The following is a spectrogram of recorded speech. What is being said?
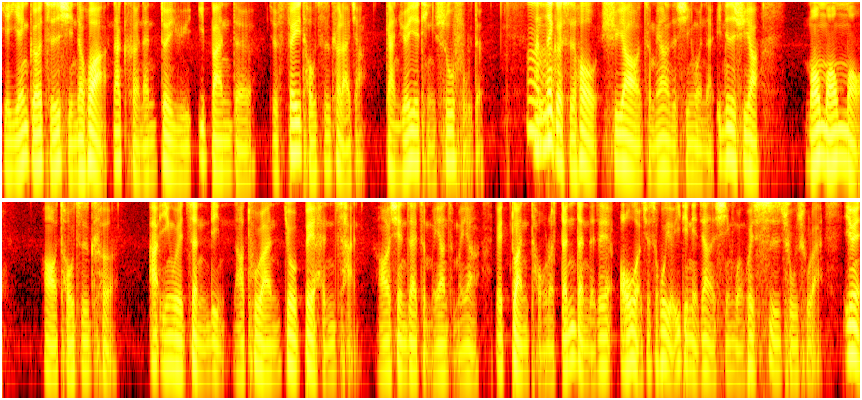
也严格执行的话，那可能对于一般的就非投资客来讲，感觉也挺舒服的。那那个时候需要怎么样的新闻呢？一定是需要某某某哦，投资客。啊，因为政令，然后突然就被很惨，然后现在怎么样怎么样，被断头了等等的这些，偶尔就是会有一点点这样的新闻会释出出来，因为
